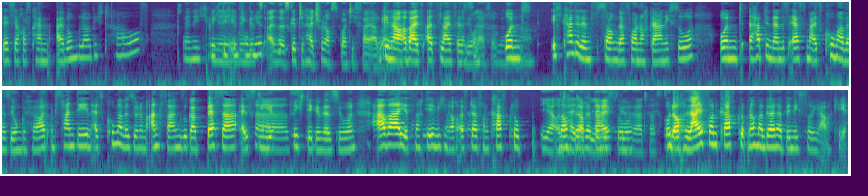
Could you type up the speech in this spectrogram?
Der ist ja auch auf keinem Album, glaube ich, drauf. Wenn ich richtig nee, informiert bin. Also es gibt ihn halt schon auf Spotify. Aber genau, aber als, als Live-Version. Live Und ja. ich kannte den Song davor noch gar nicht so und habe den dann das erste Mal als Kummer-Version gehört und fand den als Kummer-Version am Anfang sogar besser als Krass. die richtige Version. Aber jetzt, nachdem ich ihn auch öfter von Kraftklub ja, und noch halt gehört, auch live so, gehört hast. Und auch live von Kraftklub nochmal gehört habe, bin ich so, ja, okay.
